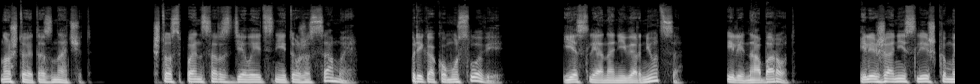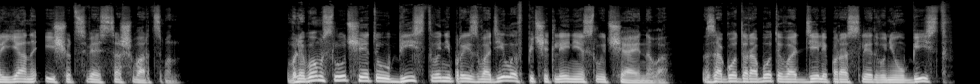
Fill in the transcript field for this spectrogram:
Но что это значит? Что Спенсер сделает с ней то же самое? При каком условии? Если она не вернется? Или наоборот? Или же они слишком рьяно ищут связь со Шварцман? В любом случае, это убийство не производило впечатления случайного. За годы работы в отделе по расследованию убийств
